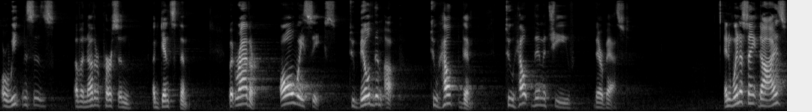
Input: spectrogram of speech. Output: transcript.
or weaknesses of another person against them, but rather always seeks to build them up, to help them, to help them achieve their best. And when a saint dies,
